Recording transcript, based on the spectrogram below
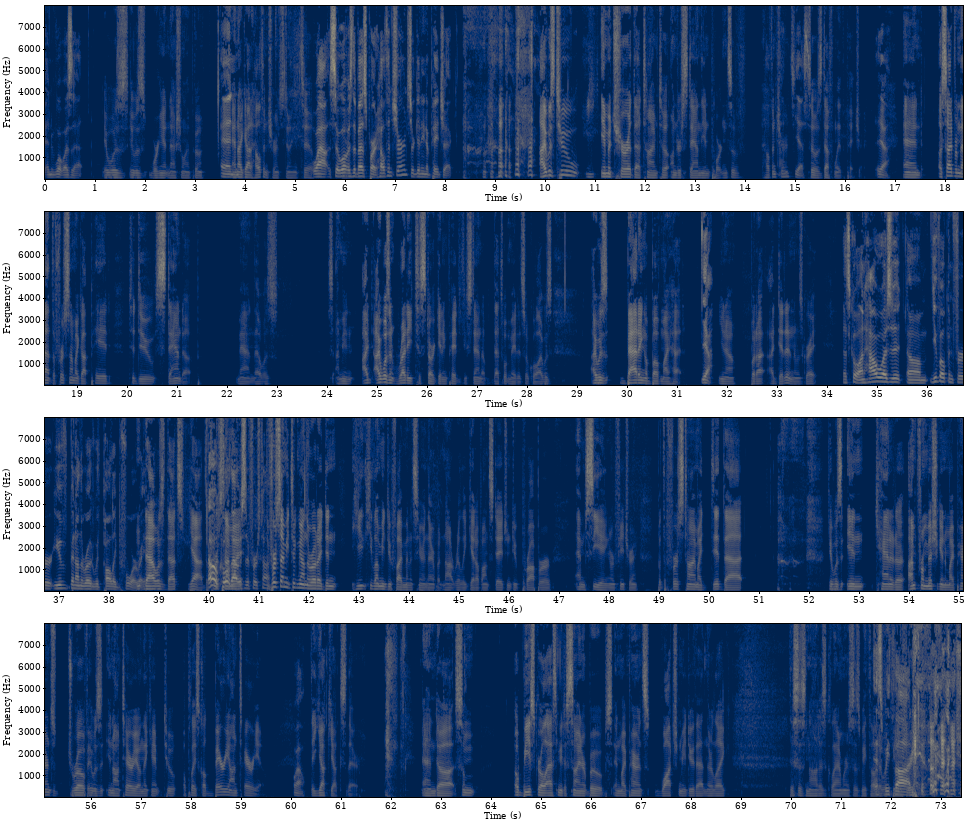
And what was that? It was it was working at National Lampoon, And, and I got health insurance doing it too. wow. So what was the best part? Health insurance or getting a paycheck? I was too immature at that time to understand the importance of health insurance. yes. so it was definitely the paycheck. Yeah. And aside from that, the first time I got paid to do stand up, man, that was. I mean, I I wasn't ready to start getting paid to do stand up. That's what made it so cool. I was, I was batting above my head, Yeah. you know. But I, I did it and it was great. That's cool. And how was it? Um, you've opened for, you've been on the road with Pauly before, right? That was that's yeah. The oh, cool. That I- was the first time. The first time he took me on the road, I didn't. He he let me do five minutes here and there, but not really get up on stage and do proper emceeing or featuring. But the first time I did that, it was in Canada. I'm from Michigan, and my parents drove. It was in Ontario, and they came to a place called Barrie, Ontario. Wow. The Yuk Yuks there, and uh, some obese girl asked me to sign her boobs, and my parents watched me do that, and they're like. This is not as glamorous as we thought. As it we be thought.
